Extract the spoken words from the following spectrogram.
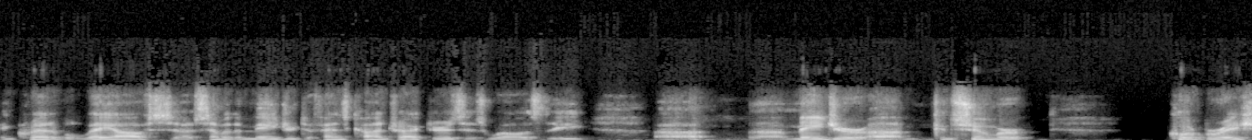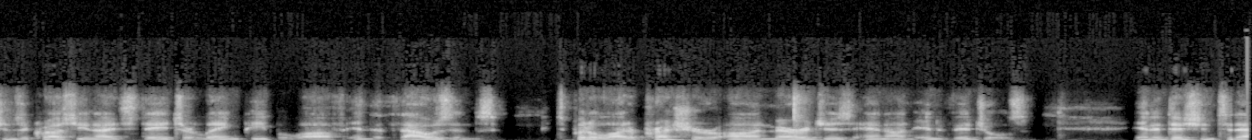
incredible layoffs. Uh, some of the major defense contractors, as well as the uh, uh major um, consumer corporations across the United States are laying people off in the thousands to put a lot of pressure on marriages and on individuals. In addition to that,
